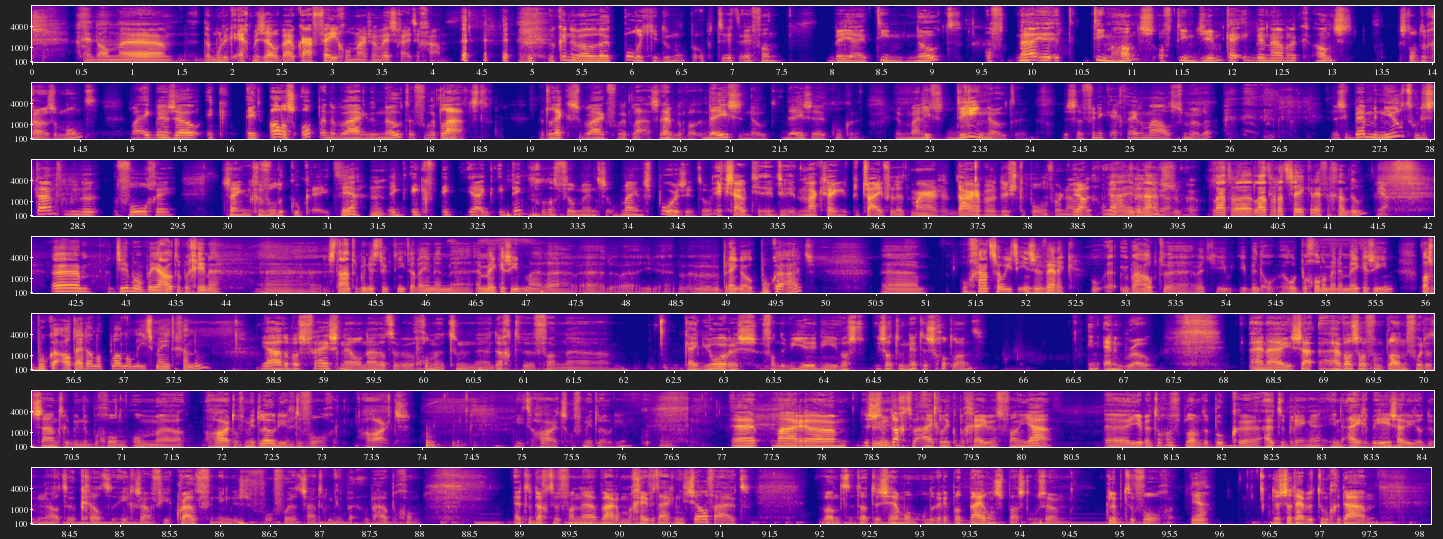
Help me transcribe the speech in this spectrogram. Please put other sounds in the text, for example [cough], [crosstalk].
En dan, uh, dan moet ik echt mezelf bij elkaar vegen om naar zo'n wedstrijd te gaan. [laughs] we, we, kunnen wel een leuk polletje doen op, op Twitter. Van ben jij team Noot of nou, eh, team Hans of team Jim? Kijk, ik ben namelijk Hans stopt er gewoon zijn mond. Maar ik ben zo, ik eet alles op en dan bewaar ik de noten voor het laatst. Het lekkerste bewaar ik voor het laatst. Dan heb ik nog wel deze noot, deze koeken. maar liefst drie noten. Dus dat vind ik echt helemaal smullen. dus ik ben benieuwd hoe de staantribune volgen zijn gevulde koek eet. Ja. Hm. Ik, ik, ik, ja, ik, ik denk dat veel mensen op mijn spoor zitten hoor. Ik zou het, laat ik zeggen, betwijfelen maar daar hebben we dus de pon voor nodig. Ja, om ja inderdaad. Te zoeken. Laten, we, laten we dat zeker even gaan doen. Ja. Um, Jim, om bij jou te beginnen. Uh, Staantribune is natuurlijk niet alleen een, eh, een magazine, maar uh, uh, we brengen ook boeken uit. Hoe gaat zoiets in zijn werk? Hoe, überhaupt, weet je, je bent ooit begonnen met een magazine. Was boeken altijd al een plan om iets mee te gaan doen? Ja, dat was vrij snel nadat we begonnen. Toen dachten we van, kijk, Joris van de Wier, die, was, zat toen net in Schotland, in Edinburgh. En hij, hij was al van plan voordat Staantribune begon om uh, Hard of Midlodian te volgen. Hard. Niet Hard of Midlodian. Uh, maar uh, dus toen dachten we eigenlijk op een gegeven moment van ja, uh, je bent toch een plan om het boek uit te brengen. In eigen beheer zou hij dat doen. Hij had ook geld ingezameld via crowdfunding. Dus voor, voordat Staantribune überhaupt begon. En toen dachten we van waarom geef het eigenlijk niet zelf uit? Want dat is helemaal een onderwerp wat bij ons past om zo'n club te volgen. Ja. Dus dat hebben we toen gedaan.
